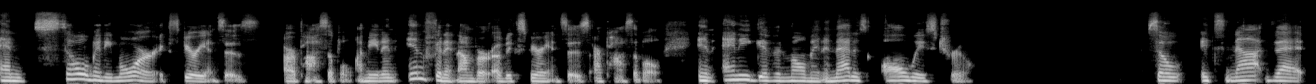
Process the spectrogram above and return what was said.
and so many more experiences are possible. I mean, an infinite number of experiences are possible in any given moment. And that is always true. So it's not that,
